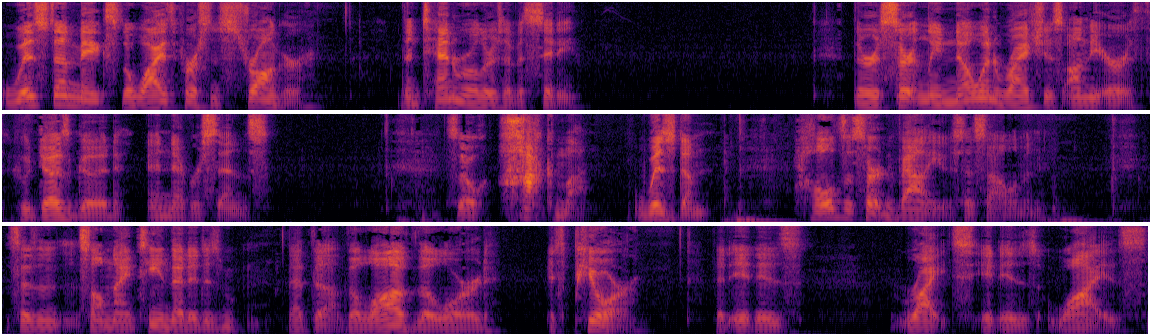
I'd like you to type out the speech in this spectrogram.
Wisdom makes the wise person stronger than ten rulers of a city. There is certainly no one righteous on the earth who does good and never sins. So, Hakma, wisdom, holds a certain value, says Solomon. It says in Psalm 19 that it is that the, the law of the Lord is pure, that it is right, it is wise,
